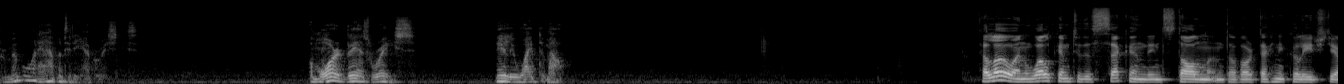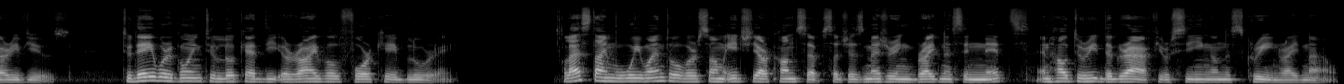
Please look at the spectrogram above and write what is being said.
And remember what happened to the Aborigines? A more advanced race nearly wiped them out. Hello and welcome to the second installment of our technical HDR reviews. Today we're going to look at the Arrival 4K Blu-ray. Last time we went over some HDR concepts such as measuring brightness in nits and how to read the graph you're seeing on the screen right now.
